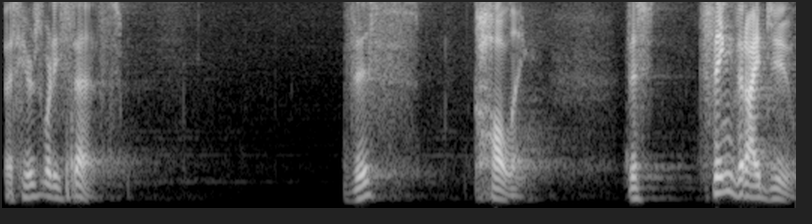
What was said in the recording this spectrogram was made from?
But here's what he says this calling, this thing that I do,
